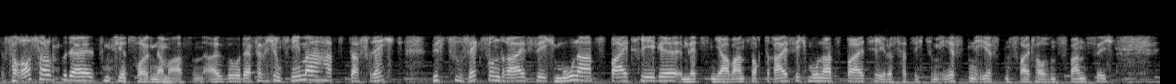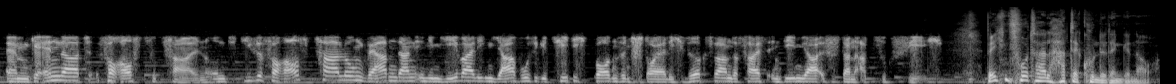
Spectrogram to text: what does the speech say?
Das Vorauszahlungsmodell funktioniert folgendermaßen. Also der Versicherungsnehmer hat das Recht, bis zu 36 Monatsbeiträge, im letzten Jahr waren es noch 30 Monatsbeiträge, das hat sich zum 01.01.2020 ähm, geändert, vorauszuzahlen. Und diese Vorauszahlungen werden dann in dem jeweiligen Jahr, wo sie getätigt worden sind, steuerlich wirksam. Das heißt, in dem Jahr ist es dann abzugsfähig. Welchen Vorteil hat der Kunde denn genau?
